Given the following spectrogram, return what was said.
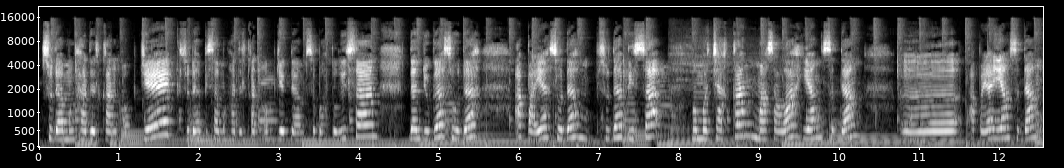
sudah menghadirkan objek, sudah bisa menghadirkan objek dalam sebuah tulisan dan juga sudah apa ya, sudah sudah bisa memecahkan masalah yang sedang eh, apa ya, yang sedang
